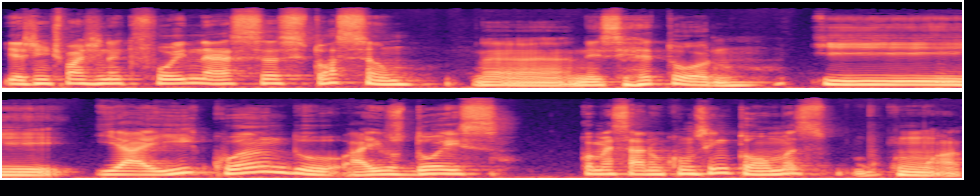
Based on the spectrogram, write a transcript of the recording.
E a gente imagina que foi nessa situação, né, nesse retorno. E, e aí, quando. Aí os dois começaram com sintomas, com uh,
